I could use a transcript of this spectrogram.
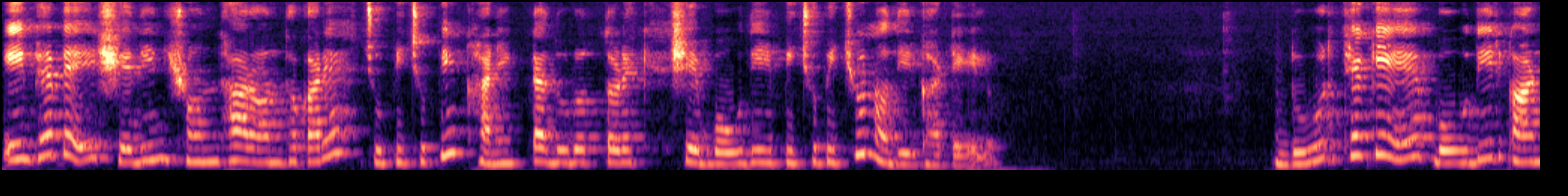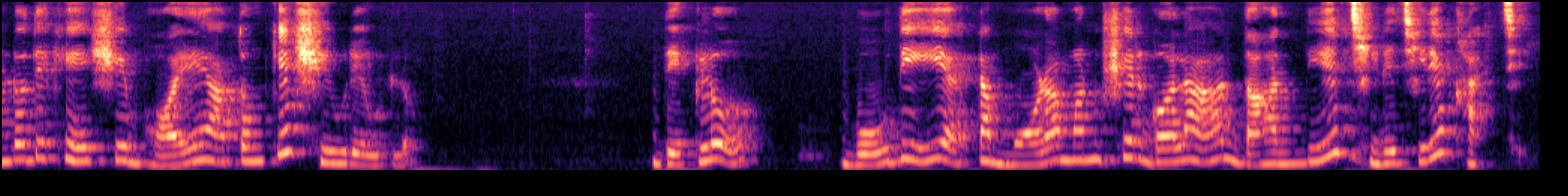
এই ভেবেই সেদিন সন্ধ্যার অন্ধকারে চুপি চুপি খানিকটা দূরত্ব রেখে সে বৌদির পিছু পিছু নদীর ঘাটে এলো। দূর থেকে বৌদির কাণ্ড দেখে সে ভয়ে আতঙ্কে শিউরে উঠল। দেখল, বৌদি একটা মরা মানুষের গলা দাঁত দিয়ে ছিঁড়ে ছিঁড়ে খাচ্ছে।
